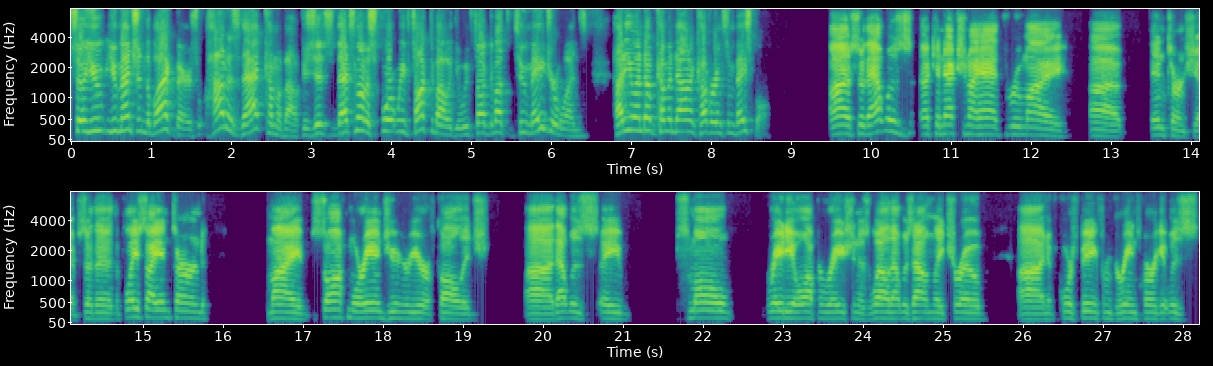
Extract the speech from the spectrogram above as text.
so you you mentioned the black bears how does that come about because that's not a sport we've talked about with you we've talked about the two major ones how do you end up coming down and covering some baseball? Uh, so that was a connection I had through my uh, internship. So the the place I interned my sophomore and junior year of college, uh, that was a small radio operation as well. That was out in Latrobe, uh, and of course, being from Greensburg, it was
